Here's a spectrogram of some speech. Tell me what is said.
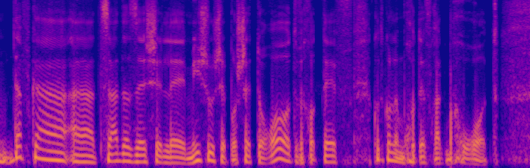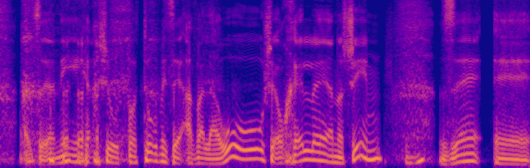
דווקא הצד הזה של אה, מישהו שפושט אורות וחוטף, קודם כל הוא חוטף רק בחורות. אז אני איכשהו פטור מזה, אבל ההוא שאוכל אה, אנשים, mm-hmm. זה אה,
